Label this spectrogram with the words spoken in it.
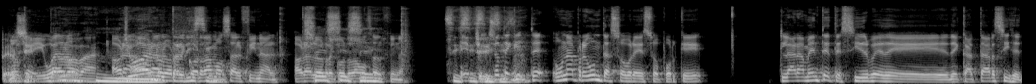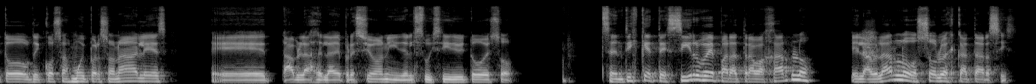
Pero sí. igual no. Ahora, lo recordamos al final. Ahora lo recordamos al final. Sí, sí, eh, sí, una pregunta sobre eso, porque claramente te sirve de, de catarsis de todo, de cosas muy personales eh, hablas de la depresión y del suicidio y todo eso. ¿Sentís que te sirve para trabajarlo, el hablarlo, o solo es catarsis?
